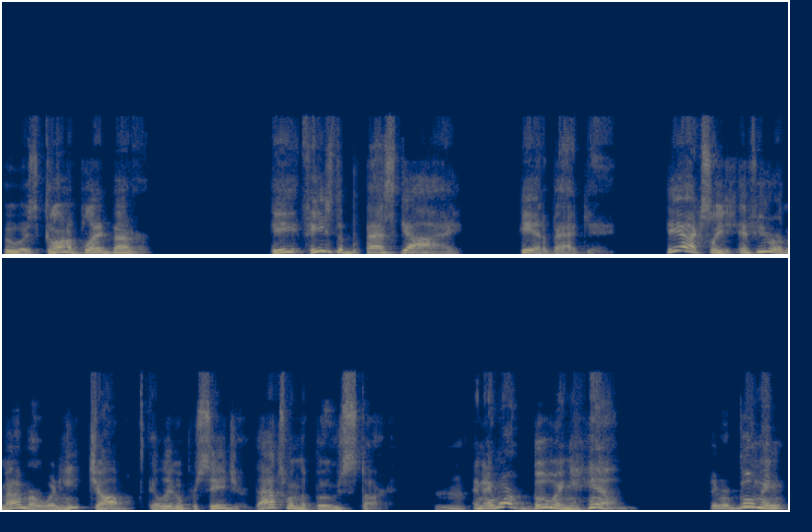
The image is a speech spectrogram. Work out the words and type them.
who was going to play better. He, if he's the best guy, he had a bad game. He actually, if you remember, when he jumped illegal procedure, that's when the boos started. Mm-hmm. And they weren't booing him; they were booming,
